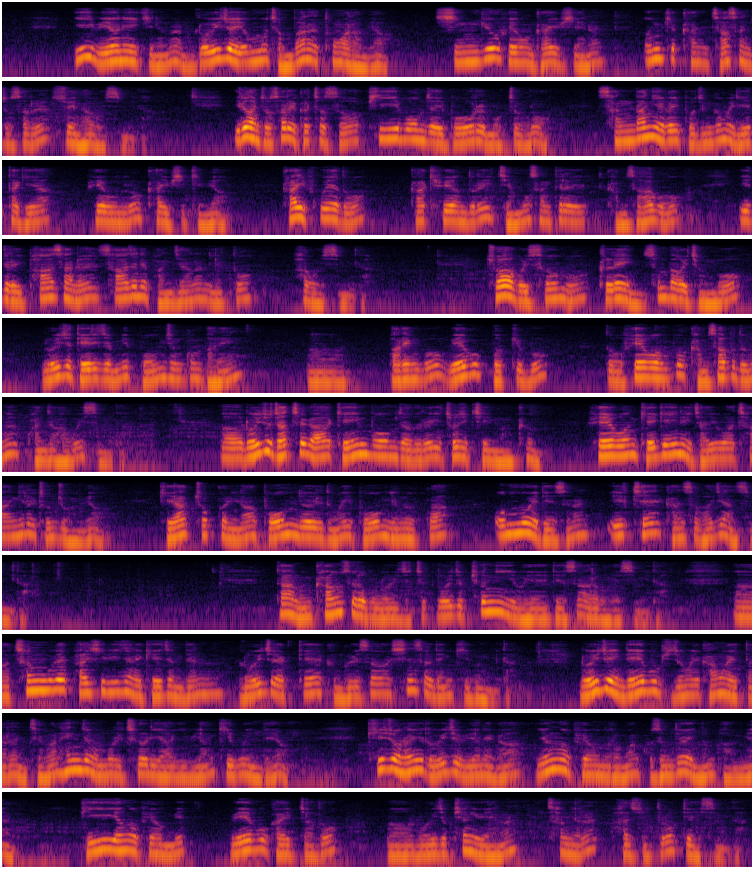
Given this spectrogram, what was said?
이 위원회의 기능은 로이저의 업무 전반을 통할하며 신규 회원 가입 시에는 엄격한 자산 조사를 수행하고 있습니다. 이러한 조사를 거쳐서 피보험자의 보호를 목적으로 상당액의 보증금을 예탁해야 회원으로 가입시키며 가입 후에도 각 회원들의 재무 상태를 감사하고 이들의 파산을 사전에 방지하는 일도 하고 있습니다. 조합의 서무, 클레임, 선박의 정보, 로이즈 대리점 및 보험증권 발행, 어, 발행부, 외국 법규부, 또 회원부, 감사부 등을 관장하고 있습니다. 어, 로이즈 자체가 개인 보험자들의 조직체인 만큼 회원 개개인의 자유와 창의를 존중하며 계약 조건이나 보험 요율 등의 보험 영역과 업무에 대해서는 일체 간섭하지 않습니다. 다음은 Council of Lloyd's, 즉 로이즈 평의회에 대해서 알아보겠습니다. 어, 1982년에 개정된 Lloyd's Act에 근거해서 신설된 기구입니다. 로이즈의 내부 규정의 강화에 따른 제반 행정 업무를 처리하기 위한 기구인데요. 기존의 로이즈 위원회가 영업회원으로만 구성되어 있는 반면 비영업회원 및 외부 가입자도 어, 로이즈 평의회에는 참여를 할 수 있도록 되어 있습니다.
